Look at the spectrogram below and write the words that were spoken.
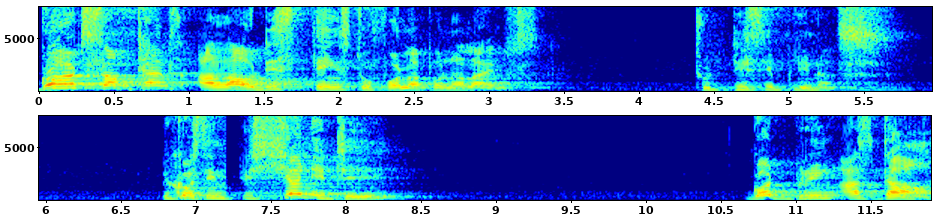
God sometimes allows these things to fall upon our lives to discipline us. Because in Christianity, God brings us down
